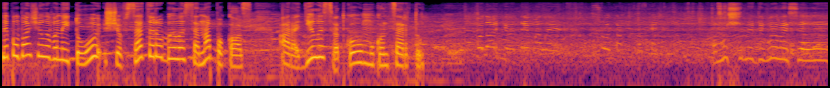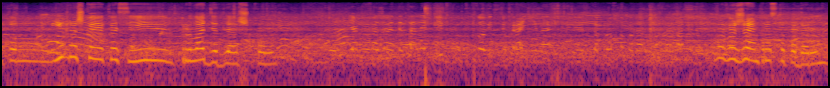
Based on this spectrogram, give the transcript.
Не побачили вони й того, що все це робилося на показ, а раділи святковому концерту. Подарки отримали, що там розкажіть? А ми ще не дивилися, але там іграшка якась і приладдя для школи. Як ви вважаєте, це не підкуп совість України? Це просто подарунок на Ми вважаємо просто подарунок.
